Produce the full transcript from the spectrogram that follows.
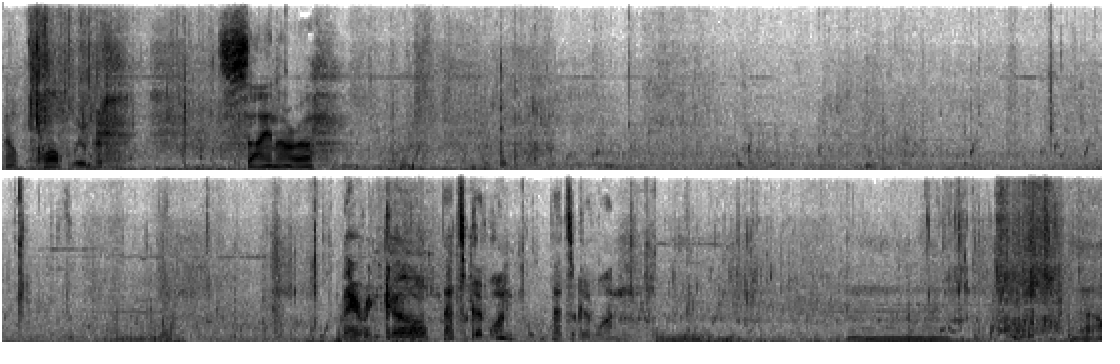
Nope, small fluke. Sayonara. There we go. That's a good one. That's a good one. Mm, no.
